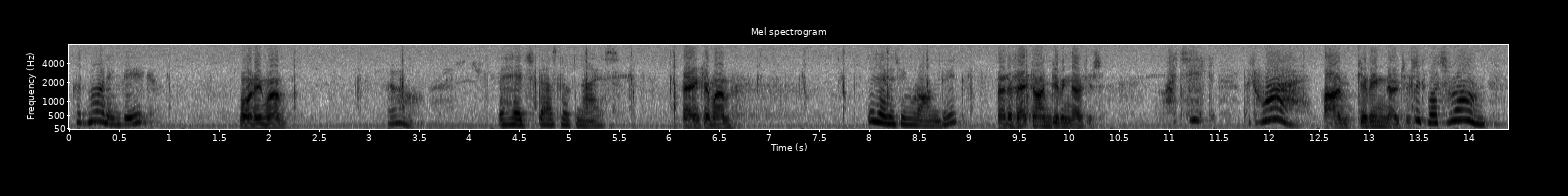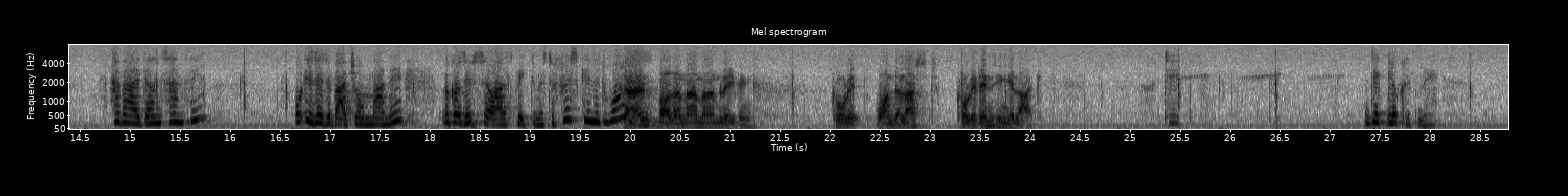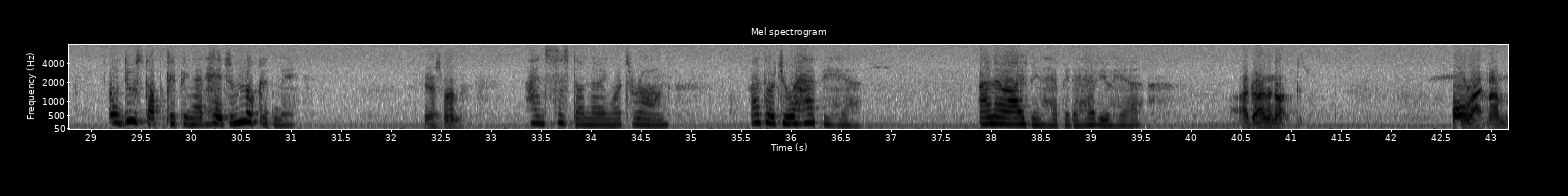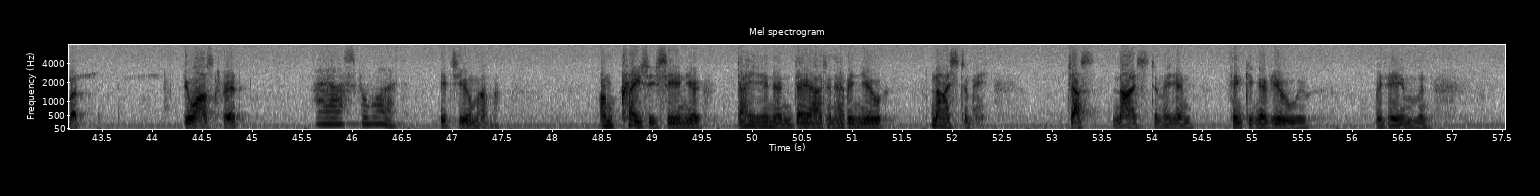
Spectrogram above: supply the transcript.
Good morning, Dick. Morning, Mum. Oh, the hedge does look nice. Thank you, Mum. Is anything wrong, Dick? Matter of fact, I'm giving notice. Why, Dick, but why? I'm giving notice. But what's wrong? Have I done something? Or is it about your money? Because if so, I'll speak to Mr. Friskin at once. Don't bother, Mum. I'm leaving. Call it wanderlust. Call it anything you like. Oh, Dick. Dick, look at me. Oh, do stop clipping that hedge and look at me. Yes, Mum? I insist on knowing what's wrong. I thought you were happy here. I know I've been happy to have you here. I'd rather not. All right, Mum, but you asked for it. I asked for what? It's you, Mum. I'm crazy seeing you day in and day out and having you nice to me. Just nice to me and thinking of you with him and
